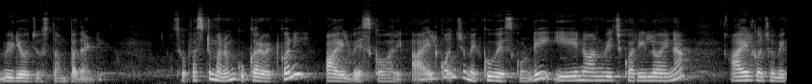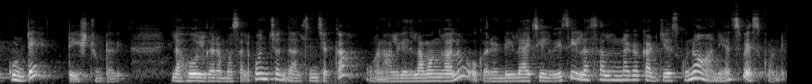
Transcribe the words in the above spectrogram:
వీడియో చూస్తాం. పదండి. సో ఫస్ట్ మనం కుక్కర్ పెట్టుకొని ఆయిల్ వేసుకోవాలి. ఆయిల్ కొంచెం ఎక్కువ వేసుకోండి. ఏ నాన్ వెజ్ కర్రీలో అయినా ఆయిల్ కొంచెం ఎక్కువ ఉంటే టేస్ట్ ఉంటుంది. ఇలా హోల్ గరం మసాలా కొంచెం దాల్చిన చెక్క ఒక నాలుగైదు లవంగాలు ఒక రెండు ఇలాచీలు వేసి ఇలా సన్నగా కట్ చేసుకున్న ఆనియన్స్ వేసుకోండి.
